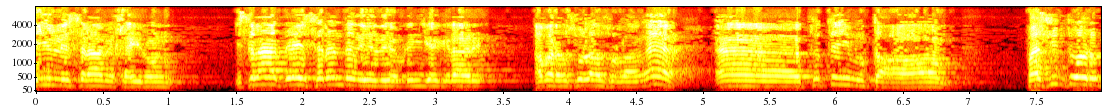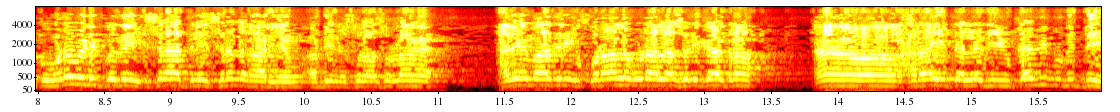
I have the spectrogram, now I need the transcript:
ஐயுல் இஸ்லாமி ஹைரோன் இஸ்லாத்திலே சிறந்தது எது அப்படின்னு கேட்கிறாரு. அவர் ரசூலா சொல்லுவாங்க துத்தை முத்தாம் பசித்தோருக்கு உணவளிப்பது இஸ்லாத்திலே சிறந்த காரியம் அப்படின்னு சொல்ல சொல்றாங்க அதே மாதிரி குரான்ல கூட எல்லாம் சொல்லி காட்டுறான். அராய் தல்லதி கதிபு வித்தி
